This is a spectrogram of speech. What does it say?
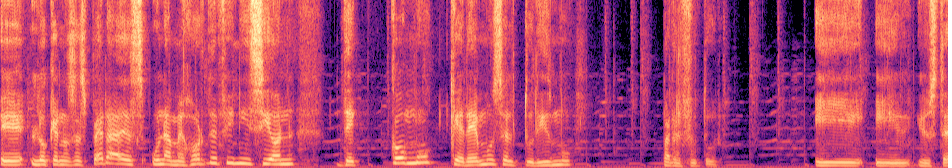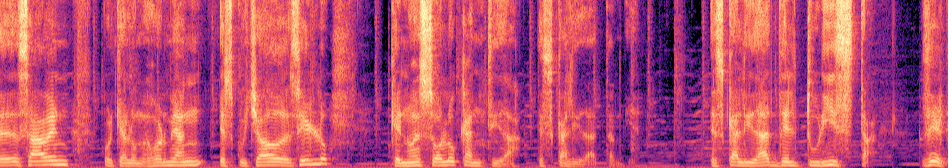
eh, lo que nos espera es una mejor definición de cómo queremos el turismo para el futuro. Y, y, ustedes saben, porque a lo mejor me han escuchado decirlo, que no es solo cantidad, es calidad también es calidad del turista. Es decir,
